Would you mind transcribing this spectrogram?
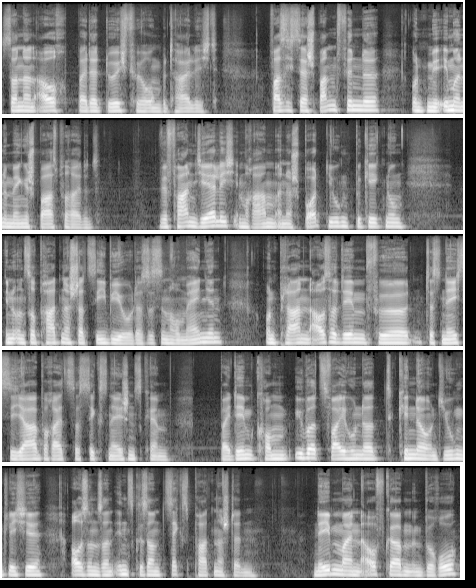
sondern auch bei der Durchführung beteiligt. Was ich sehr spannend finde und mir immer eine Menge Spaß bereitet. Wir fahren jährlich im Rahmen einer Sportjugendbegegnung in unsere Partnerstadt Sibiu, das ist in Rumänien, und planen außerdem für das nächste Jahr bereits das Six Nations Camp. Bei dem kommen über 200 Kinder und Jugendliche aus unseren insgesamt sechs Partnerstädten. Neben meinen Aufgaben im Büro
